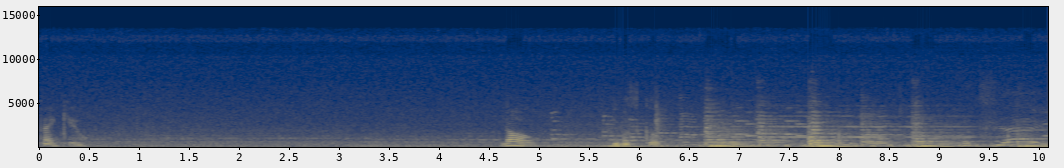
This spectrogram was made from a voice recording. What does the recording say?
Thank you. Now, you must go. Okay.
